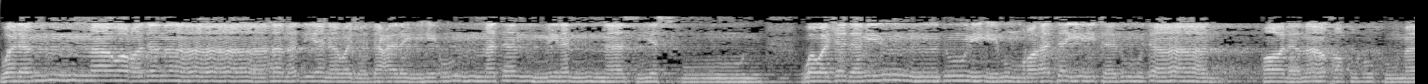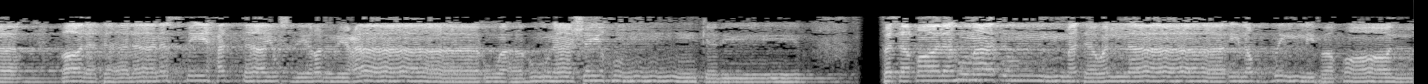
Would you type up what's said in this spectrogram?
ولما ورد ماء مدين وجد عليه أمة من الناس يسكون ووجد من دونهم امرأتين تدودان قال ما خطبكما قال لا نسقي حتى يصدر الرعاء وأبونا شيخ كبير فسقى لهما ثم تولى إلى الظل فقال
